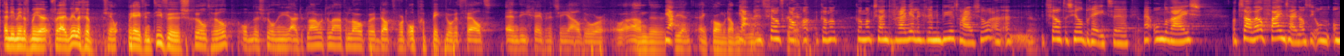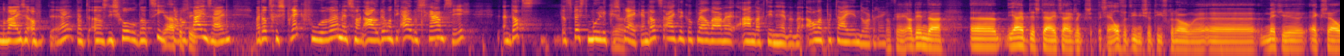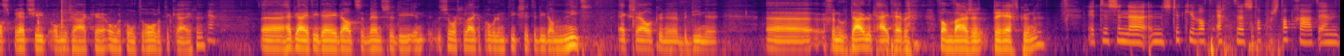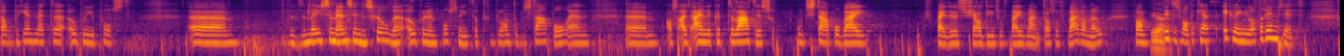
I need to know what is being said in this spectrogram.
En die min of meer vrijwillige zeg maar, preventieve schuldhulp... om de schulden niet uit de klauwen te laten lopen... dat wordt opgepikt door het veld... en die geven het signaal door aan de Ja. cliënt... en komen dan Ja, en het veld kan, kan, ook, kan ook zijn de vrijwilliger in een buurthuis hoor. En, Het veld is heel breed. eh, hè, onderwijs. Het zou wel fijn zijn als die on- onderwijzer of hè, dat, als die school dat ziet. Het zou wel fijn zijn. Maar dat gesprek voeren met zo'n ouder, want die ouder schaamt zich. En dat, dat is best een moeilijk gesprek. En dat is eigenlijk ook wel waar we aandacht in hebben bij alle partijen in Dordrecht. Oké, Adinda, eh, jij hebt destijds eigenlijk zelf het initiatief genomen eh, met je Excel-spreadsheet om de zaak eh, onder controle te krijgen. Ja. Heb jij het idee dat mensen die in de soortgelijke problematiek zitten, die dan niet Excel kunnen bedienen, genoeg duidelijkheid hebben van waar ze terecht kunnen? Het is een, een stukje wat echt stap voor stap gaat. En dat begint met open je post. De, de meeste mensen in de schulden openen hun post niet. Dat belandt op de stapel. En ehm, als uiteindelijk het te laat is, komt die stapel bij, bij de sociaal dienst of bij Humanitas of waar dan ook. Van Ja. dit is wat ik heb, ik weet niet wat erin zit.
